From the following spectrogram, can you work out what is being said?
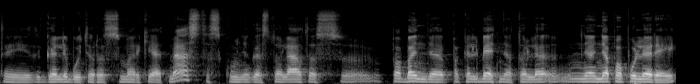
Tai gali būti ir smarkiai atmestas, kunigas Toletas e, pabandė pakalbėti netole, ne, nepopuliariai.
